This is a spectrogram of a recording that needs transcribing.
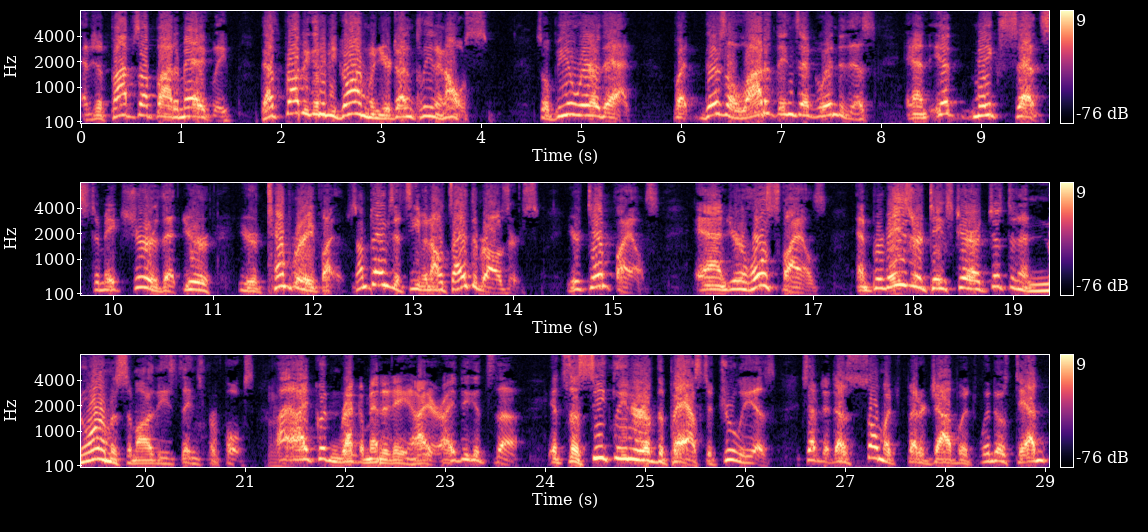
and it just pops up automatically, that's probably going to be gone when you're done cleaning house. So be aware of that. But there's a lot of things that go into this, and it makes sense to make sure that your your temporary files. Sometimes it's even outside the browsers. Your temp files and your host files. And PrivaZer takes care of just an enormous amount of these things for folks. I, I couldn't recommend it any higher. I think it's the it's the CCleaner of the past. It truly is. Except it does so much better job with Windows 10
